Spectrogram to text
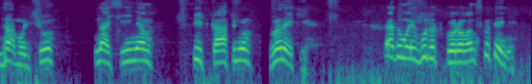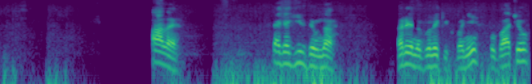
на мульчу, насінням, під каплю великі. Я думаю, будуть коровам скотині. Але так як їздив на ринок великих пані, побачив,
